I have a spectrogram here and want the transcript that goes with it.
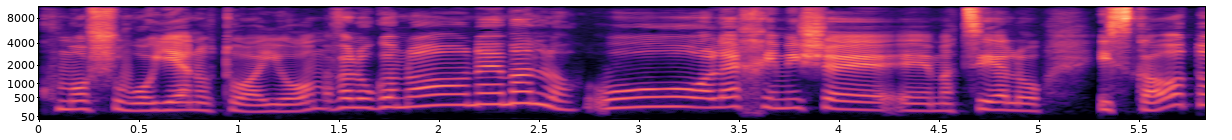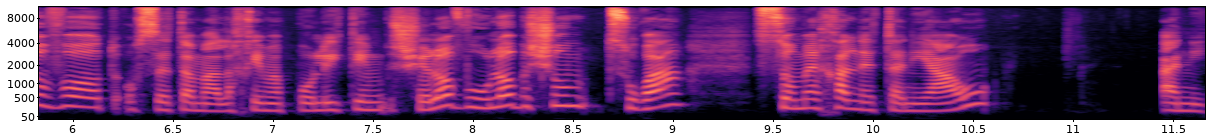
כמו שהוא עוין אותו היום, אבל הוא גם לא נאמן לו. הוא הולך עם מי שמציע לו עסקאות טובות, עושה את המהלכים הפוליטיים שלו, והוא לא בשום צורה סומך על נתניהו. אני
